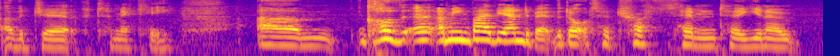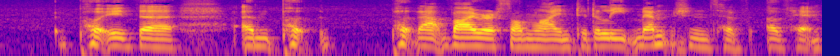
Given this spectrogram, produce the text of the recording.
of a jerk to Mickey. Um, because uh, I mean, by the end of it, the Doctor trusts him to you know put the um put put that virus online to delete mentions of, of him,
